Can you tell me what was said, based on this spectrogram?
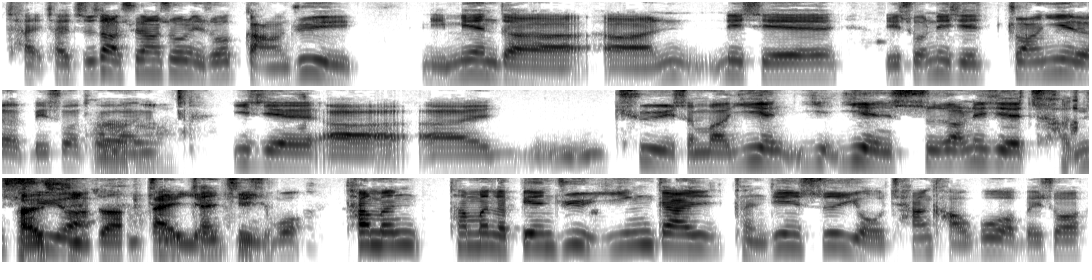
才才知道，虽然说你说港剧里面的呃那些，比如说那些专业的，比如说他们一些呃呃去什么验验验尸啊那些程序啊程序什么，他们他们的编剧应该肯定是有参考过，比如说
